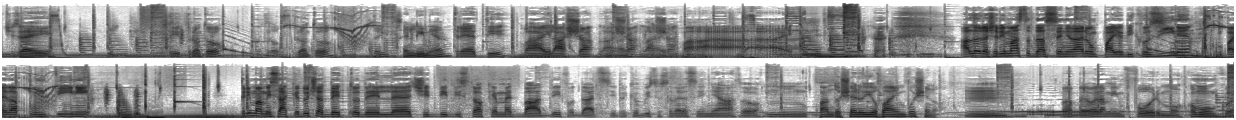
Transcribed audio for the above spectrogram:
Ci sei? Sì, pronto? Pronto? Sì, sei in linea? 3T, vai, lascia, lascia, Vai, lascia, vai. allora, c'è rimasto da segnalare un paio di cosine, un paio d'appuntini. Prima mi sa che tu ci ha detto del CD di Stock e Mad Buddy, può darsi, perché ho visto se l'era segnato. Mm, quando c'ero io qua in voce no. Mm, vabbè, ora mi informo. Comunque,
